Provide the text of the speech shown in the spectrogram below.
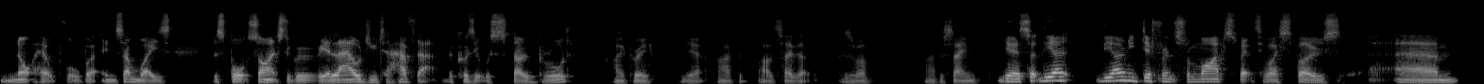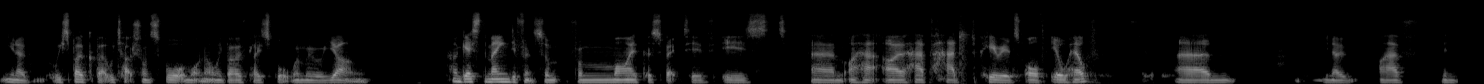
not helpful. But in some ways, the sports science degree allowed you to have that because it was so broad. I agree. Yeah, I, have, I would say that as well. I have the same. Yeah. So the the only difference from my perspective, I suppose, um, you know, we spoke about we touched on sport and whatnot. We both played sport when we were young. I guess the main difference from, from my perspective is um, I, ha- I have had periods of ill health. Um, you know, I have been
